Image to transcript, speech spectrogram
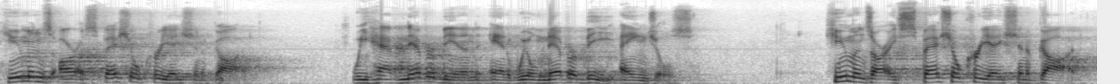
humans are a special creation of God. We have never been and will never be angels. Humans are a special creation of God.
